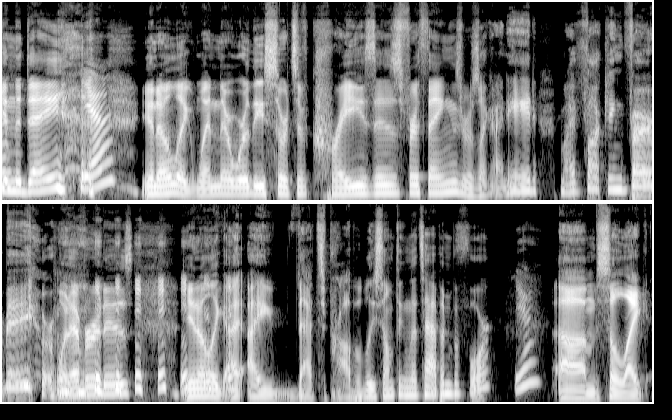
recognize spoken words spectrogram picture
Yeah. in the day. yeah. you know, like when there were these sorts of crazes for things where was like, I need my fucking Furby or whatever it is. you know, like I, I that's probably something that's happened before. Yeah. Um, so like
